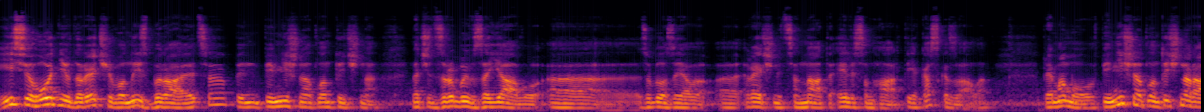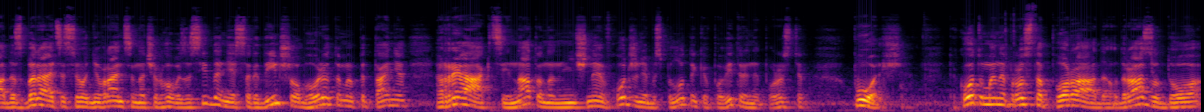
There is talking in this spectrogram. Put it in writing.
І сьогодні, до речі, вони збираються. Пів- Північно-Атлантична, значить, зробив заяву, е, зробила заяву е, речниця НАТО Елісон Гарт, яка сказала. Пряма мова. Північно-Атлантична Рада збирається сьогодні вранці на чергове засідання і серед іншого обговорюватиме питання реакції НАТО на нічне входження безпілотників в повітряний простір Польщі. Так от у мене просто порада одразу до е,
